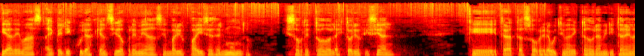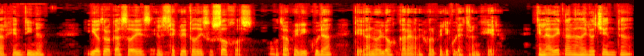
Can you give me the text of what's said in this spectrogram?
y además hay películas que han sido premiadas en varios países del mundo, y sobre todo la historia oficial, que trata sobre la última dictadura militar en la Argentina, y otro caso es El secreto de sus ojos, otra película que ganó el Oscar a la mejor película extranjera. En la década del 80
